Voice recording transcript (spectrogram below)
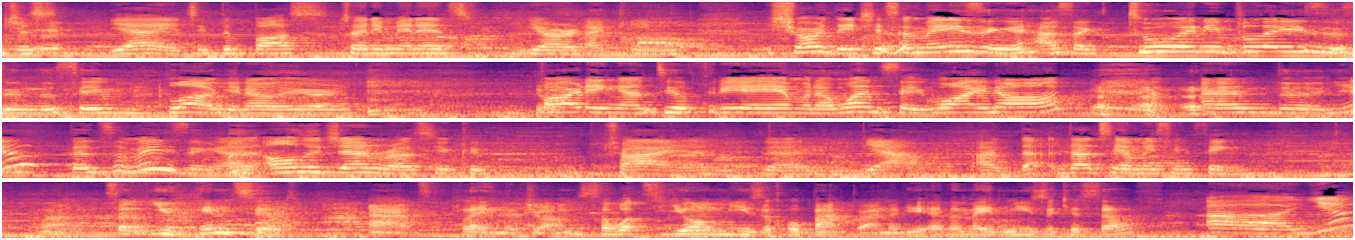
Just yeah, you take the bus, 20 minutes, you're like in Shoreditch is amazing. It has like 20 places in the same block. You know, you're partying until 3 a.m. on a Wednesday. Why not? and uh, yeah, that's amazing. And all the genres you could try, and, and yeah, I, that, that's the amazing thing. So you hinted at playing the drums. So, what's your musical background? Have you ever made music yourself? Uh, yeah,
